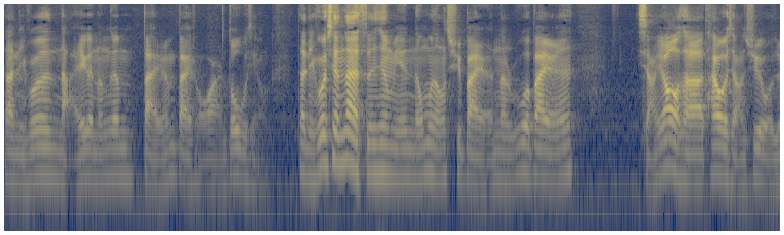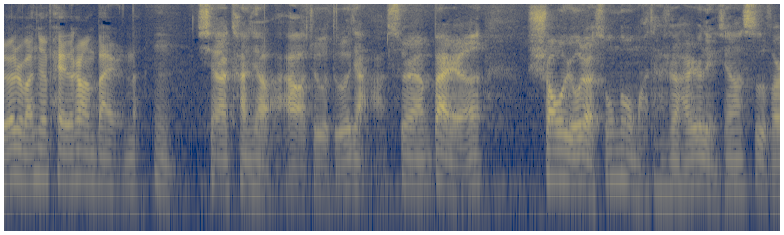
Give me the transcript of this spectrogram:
但你说哪一个能跟拜仁掰手腕都不行。但你说现在孙兴民能不能去拜仁呢？如果拜仁想要他，他又想去，我觉得是完全配得上拜仁的。嗯，现在看下来啊，这个德甲虽然拜仁稍微有点松动嘛，但是还是领先了四分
